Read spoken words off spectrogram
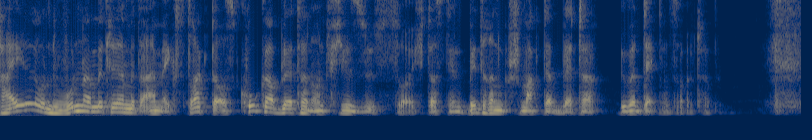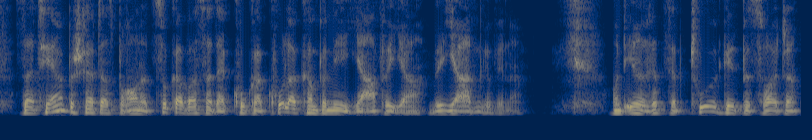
Heil- und Wundermittel mit einem Extrakt aus Coca-Blättern und viel Süßzeug, das den bitteren Geschmack der Blätter überdecken sollte. Seither beschert das braune Zuckerwasser der Coca-Cola Company Jahr für Jahr Milliardengewinne. Und ihre Rezeptur gilt bis heute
